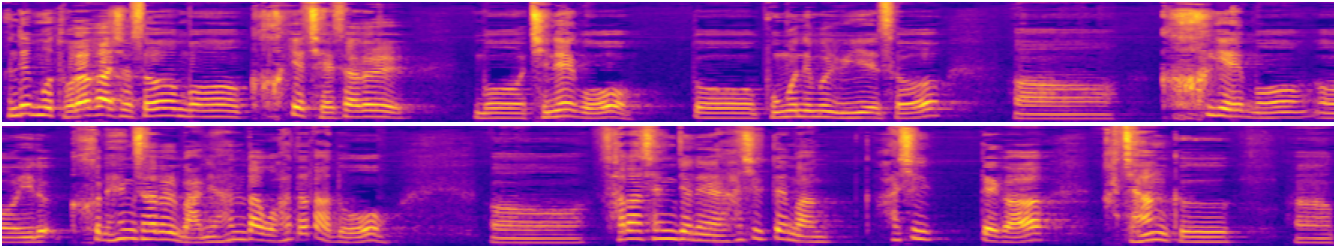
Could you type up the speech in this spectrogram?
근데 뭐 돌아가셔서 뭐 크게 제사를 뭐 지내고 또 부모님을 위해서 어 크게 뭐 어, 이런 큰 행사를 많이 한다고 하더라도 어 살아생전에 하실 때만 하실 때가 가장 그큰 어,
